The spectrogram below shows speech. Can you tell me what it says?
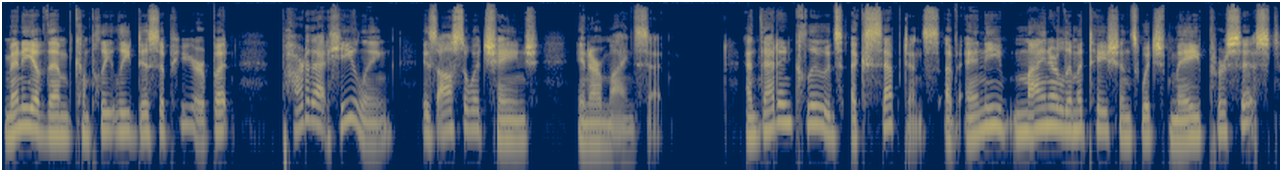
many of them completely disappear, but part of that healing is also a change in our mindset. And that includes acceptance of any minor limitations which may persist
